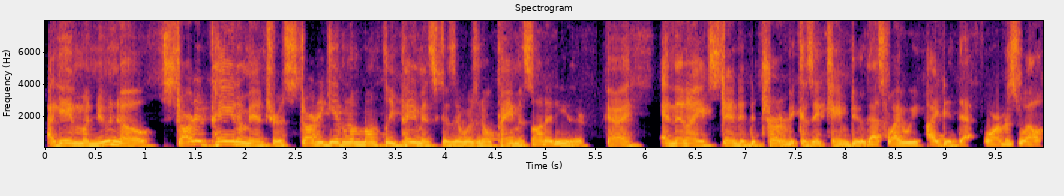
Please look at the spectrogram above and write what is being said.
I gave him a new note, started paying him interest, started giving him monthly payments because there was no payments on it either. Okay. And then I extended the term because it came due. That's why we I did that for him as well,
